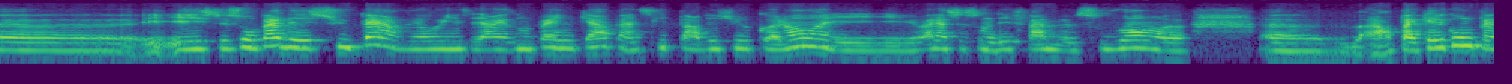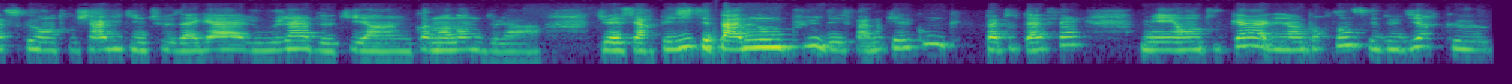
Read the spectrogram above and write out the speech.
Euh, et, ce ne sont pas des super héroïnes, c'est-à-dire qu'elles n'ont pas une cape, un slip par-dessus le collant, et voilà, ce sont des femmes souvent, euh, euh, alors pas quelconques, parce qu'entre Charlie qui est une tueuse à ou Jade qui est une commandante de la, du SRPJ, c'est pas non plus des femmes quelconques, pas tout à fait, mais en tout cas, l'important c'est de dire que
